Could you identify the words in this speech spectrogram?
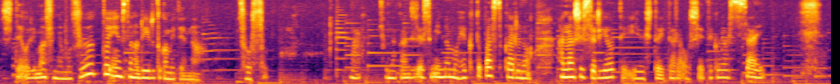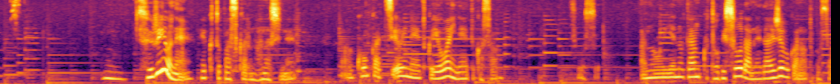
しておりますね。もうずっとインスタのリールとか見てんな。そうそう。まあ、そんな感じです。みんなもヘクトパスカルの話するよっていう人いたら教えてください。うん。するよね。ヘクトパスカルの話ね。あ今回強いねとか弱いねとかさ。そうそう。あの家のタンク飛びそうだね。大丈夫かなとかさ。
